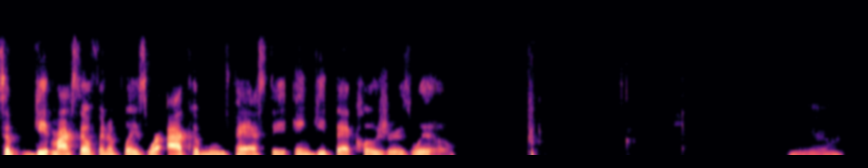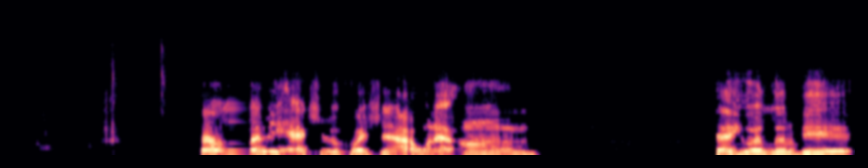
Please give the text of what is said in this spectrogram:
to get myself in a place where I could move past it and get that closure as well. Yeah. So let me ask you a question. I want to um tell you a little bit.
